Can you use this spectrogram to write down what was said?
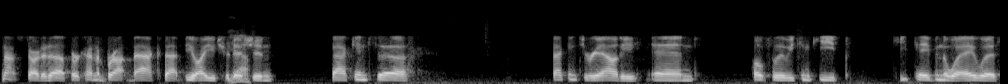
not started up or kind of brought back that BYU tradition yeah. back into back into reality, and hopefully we can keep keep paving the way with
